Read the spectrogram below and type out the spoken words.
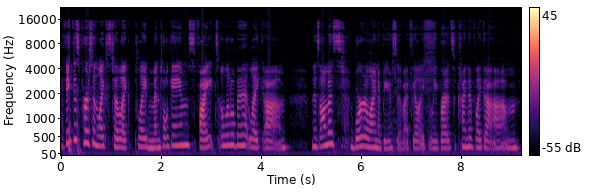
I think this person likes to like play mental games, fight a little bit, like, um, and it's almost borderline abusive. I feel like Libra, it's kind of like a, um,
